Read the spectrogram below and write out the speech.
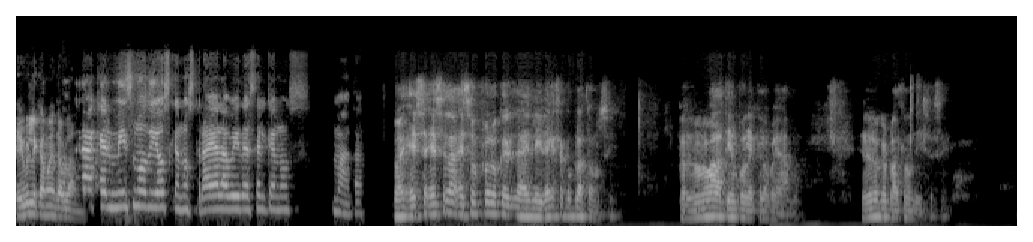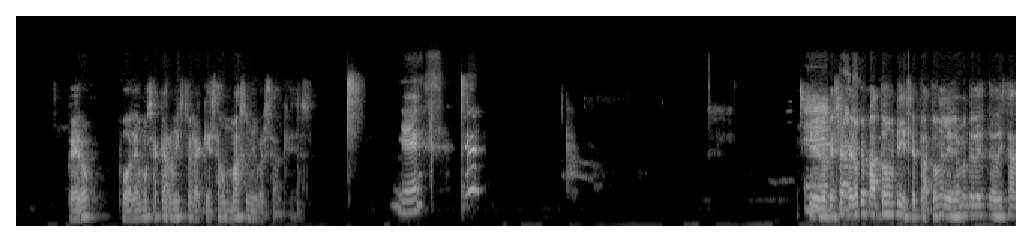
Bíblicamente hablando. ¿Será que el mismo Dios que nos trae a la vida es el que nos mata? Pues ese- ese la- eso fue lo que la, la idea que sacó Platón, sí. Pero no nos va a dar tiempo de que lo veamos. Eso es lo que Platón dice, sí. Pero podemos sacar una historia que es aún más universal que es. Yes. Sí, es lo que, Eh, se- es lo que Platón dice. Platón, el elemento de la lista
